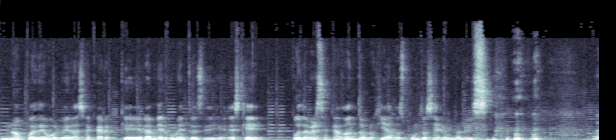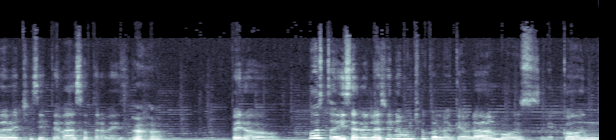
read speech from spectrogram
no puede volver a sacar, que era mi argumento, es, dije, es que pudo haber sacado Antología 2.0 y no lo hizo. de hecho, si te vas otra vez. Ajá. Pero justo, y se relaciona mucho con lo que hablábamos con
